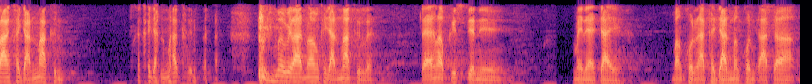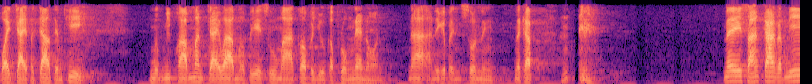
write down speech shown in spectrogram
ตานขยันมากขึ้น ขยันมากขึ้น เมื่อเวลาน้องขยันมากขึ้นเลย แต่สำหรับคริสเตียนนี่ไม่แน่ใจ บางคนอาจขยัน บางคนอาจจะไว้ใจพระเจ้าเต็มที่เมื่อมีความมั่นใจว่าเมื่อพระเยซูมาก็ไปอยู่กับพระองค์แน่นอนนะอันนี้ก็เป็นส่วนหนึ่งนะครับ ในสถานการณ์แบบนี้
